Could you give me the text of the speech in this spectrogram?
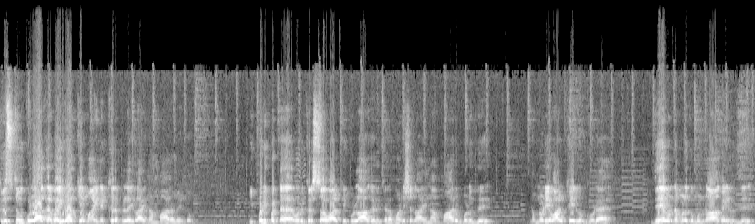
கிறிஸ்துவுக்குள்ளாக வைராக்கியமாய் நிற்கிற பிள்ளைகளாய் நாம் மாற வேண்டும். இப்படிப்பட்ட ஒரு கிறிஸ்தவ வாழ்க்கைக்குள்ளாக இருக்கிற மனுஷனாய் நாம் மாறும் பொழுது நம்முடைய வாழ்க்கையிலும் கூட தேவன் நம்மளுக்கு முன்னாக இருந்து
